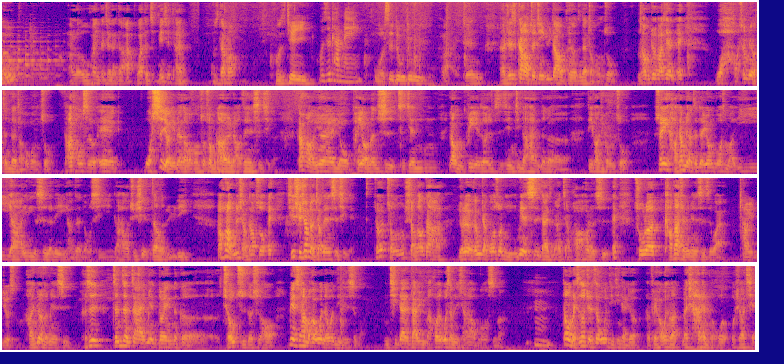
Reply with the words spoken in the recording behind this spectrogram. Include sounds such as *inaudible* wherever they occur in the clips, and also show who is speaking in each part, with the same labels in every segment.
Speaker 1: Hello，Hello，欢迎大家来到阿普蛙的井边闲谈。我是大猫，
Speaker 2: 我是建议，
Speaker 3: 我是卡梅，
Speaker 2: 我是杜杜。
Speaker 1: 好啦，今天呃，就是刚好最近遇到朋友正在找工作，然后我们就发现，哎、欸，我好像没有真的找过工作。然后同时，哎、欸，我室友也没有找过工作，所以我们刚好就聊这件事情了。刚好因为有朋友认识，直接让我们毕业之后就直接进到他那个地方去工作。所以好像没有真的用过什么一一啊、104人力银行这些东西，然后去写这样的履历。然后后来我们就想到说，哎、其实学校没有教这件事情，哎，就从小到大，有人有跟我们讲过说，你面试该怎么样讲话，或者是哎、除了考大学的面试之外，
Speaker 2: 考研究所，
Speaker 1: 考研究所面试。可是真正在面对那个求职的时候，面试他们会问的问题是什么？你期待的待遇吗？或者为什么你想来我们公司吗？嗯。但我每次都觉得这个问题听起来就很废话。为什么来哈莱姆？我我需要钱。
